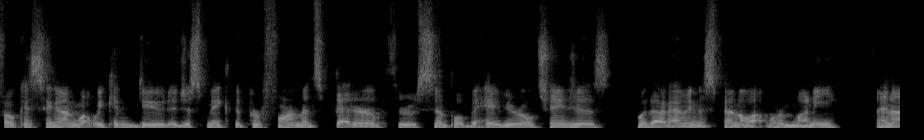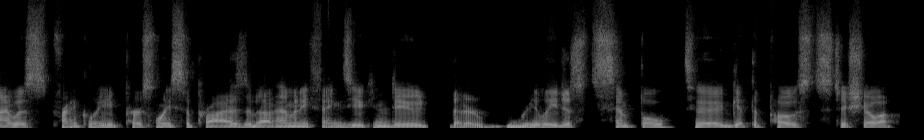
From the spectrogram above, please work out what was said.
focusing on what we can do to just make the performance better through simple behavioral changes without having to spend a lot more money. And I was frankly personally surprised about how many things you can do that are really just simple to get the posts to show up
